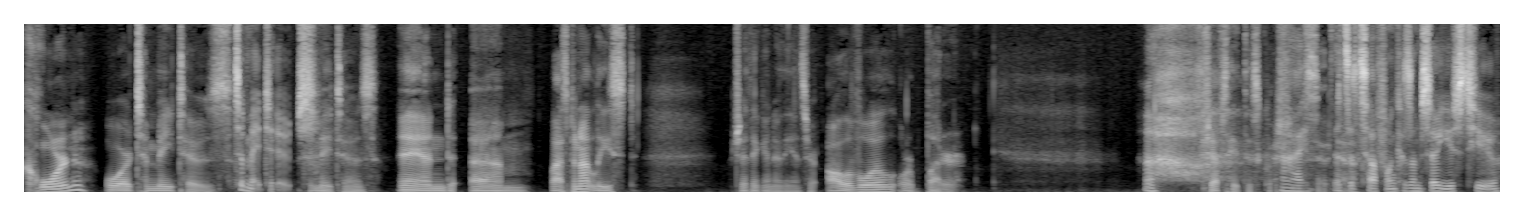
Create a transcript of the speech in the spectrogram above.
Corn or tomatoes? tomatoes. Tomatoes. And um, last but not least, which I think I know the answer olive oil or butter? Chefs hate this question. I, so that's tough. a tough one because I'm so used to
